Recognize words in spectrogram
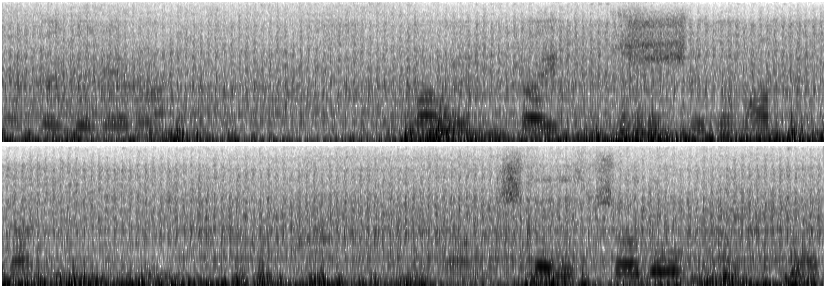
Ja tego nie ma. Mamy tutaj 7 łapek, tak? Tam 4 z przodu, tak?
